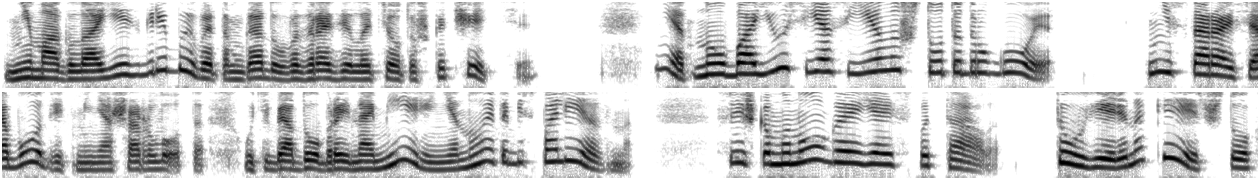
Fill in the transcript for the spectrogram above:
не могла есть грибы в этом году», — возразила тетушка Четти. «Нет, но, боюсь, я съела что-то другое. Не старайся ободрить меня, Шарлотта, у тебя добрые намерения, но это бесполезно. Слишком многое я испытала. Ты уверена, Кейт, что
